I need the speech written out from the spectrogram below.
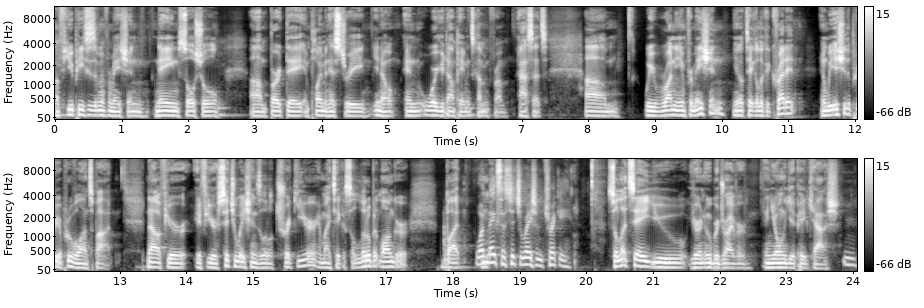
a few pieces of information: name, social, um, birthday, employment history, you know, and where your down payment's coming from, assets. Um, we run the information, you know, take a look at credit, and we issue the pre-approval on spot. Now, if your if your situation is a little trickier, it might take us a little bit longer. But What makes a situation tricky? so let's say you you're an Uber driver and you only get paid cash. Mm.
